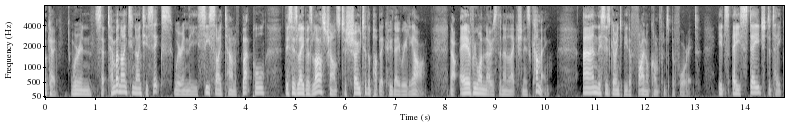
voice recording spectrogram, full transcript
Okay, we're in September 1996. We're in the seaside town of Blackpool. This is Labour's last chance to show to the public who they really are. Now, everyone knows that an election is coming, and this is going to be the final conference before it. It's a stage to take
